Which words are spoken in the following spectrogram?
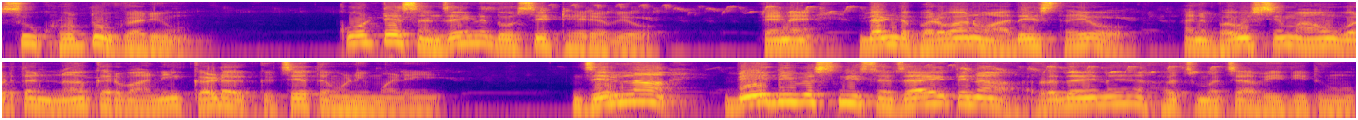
શું ખોટું કર્યું. કોર્ટે સંજયને દોષી ઠેરવ્યો. તેને દંડ ભરવાનો આદેશ થયો અને ભવિષ્યમાં આવું વર્તન ન કરવાની કડક ચેતવણી મળી. જેલના બે દિવસની સજાએ તેના હૃદયને હચમચાવી દીધું.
